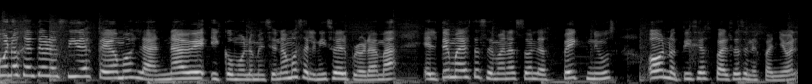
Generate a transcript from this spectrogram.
Bueno gente, ahora sí despegamos la nave y como lo mencionamos al inicio del programa, el tema de esta semana son las fake news o noticias falsas en español.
